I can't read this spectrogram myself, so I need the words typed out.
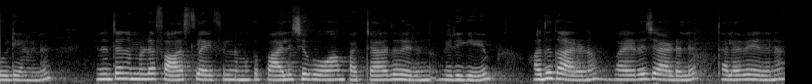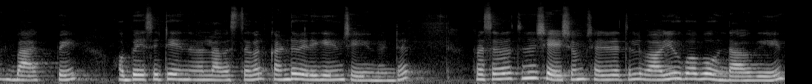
കൂടിയാണ്. ഇന്നത്തെ നമ്മുടെ ഫാസ്റ്റ് ലൈഫിൽ നമുക്ക് പാലിച്ചു പോകാൻ പറ്റാതെ വരുന്ന വരികയും അത് കാരണം വയറ് ചാടൽ തലവേദന ബാക്ക് പെയിൻ ഒബേസിറ്റി എന്നിവയുള്ള അവസ്ഥകൾ കണ്ടുവരികയും ചെയ്യുന്നുണ്ട്. പ്രസവത്തിന് ശേഷം ശരീരത്തിൽ വായുകോപം ഉണ്ടാവുകയും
